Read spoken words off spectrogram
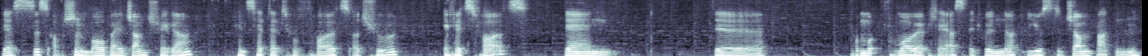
there's this option mobile jump trigger. You can set that to false or true. If it's false, then the for, for mobile players, it will not use the jump button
